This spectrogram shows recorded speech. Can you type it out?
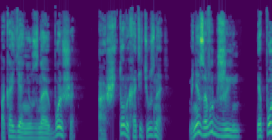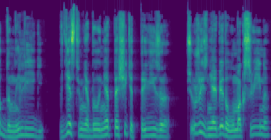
Пока я не узнаю больше, а что вы хотите узнать? Меня зовут Джин, я подданный Лиги. В детстве меня было не оттащить от телевизора. Всю жизнь я обедал у Максвина.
